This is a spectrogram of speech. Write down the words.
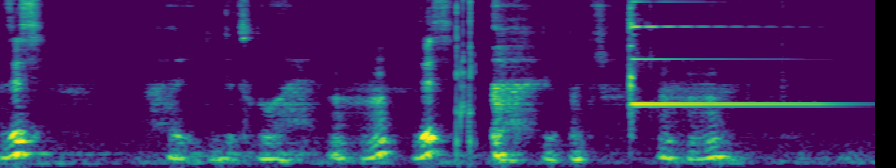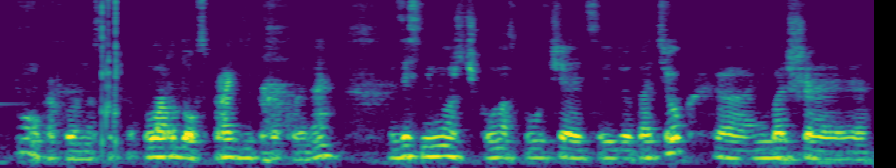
здесь, А единица два. ага, здесь, И так же. ага. Ну, какой у нас тут лордос, прогиб такой, да? Здесь немножечко у нас получается идет отек, а, небольшая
